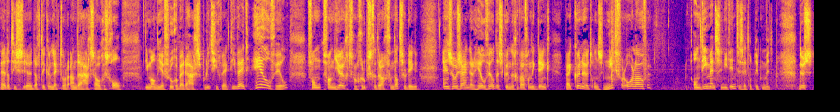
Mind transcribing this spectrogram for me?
dat is, uh, dacht ik, een lector aan de Haagse Hogeschool. Die man die heeft vroeger bij de Haagse politie gewerkt. Die weet heel veel van, van jeugd, van groepsgedrag, van dat soort dingen. En zo zijn er heel veel deskundigen waarvan ik denk... wij kunnen het ons niet veroorloven om die mensen niet in te zetten op dit moment. Dus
